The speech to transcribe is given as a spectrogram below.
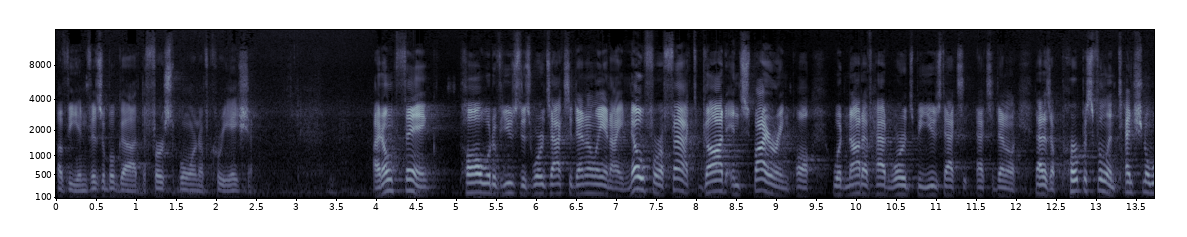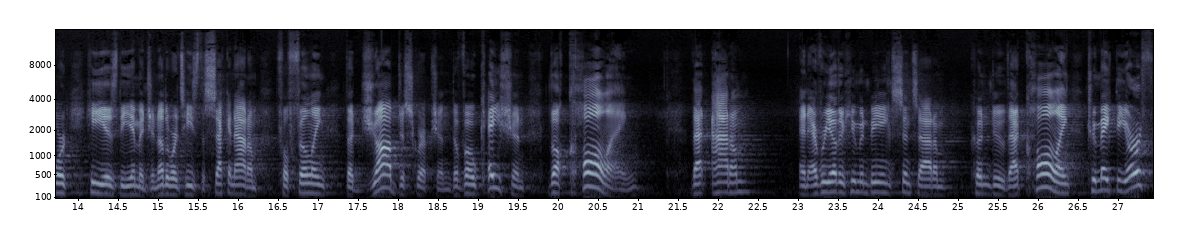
of the invisible God, the firstborn of creation. I don't think Paul would have used his words accidentally, and I know for a fact God inspiring Paul would not have had words be used accidentally. That is a purposeful, intentional word. He is the image. In other words, he's the second Adam fulfilling the job description, the vocation, the calling that Adam and every other human being since Adam couldn't do. That calling to make the earth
